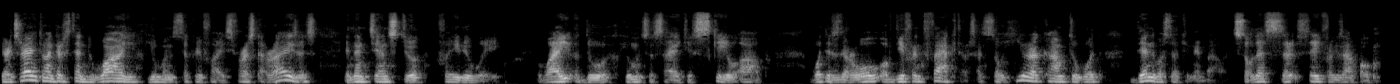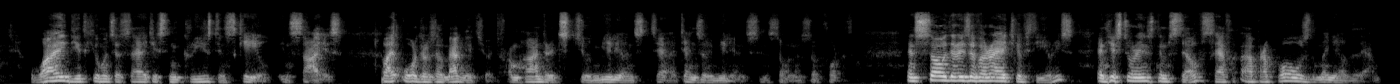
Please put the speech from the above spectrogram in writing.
We are trying to understand why human sacrifice first arises and then tends to fade away. Why do human societies scale up? What is the role of different factors? And so here I come to what Dan was talking about. So let's say, for example, why did human societies increase in scale, in size, by orders of magnitude, from hundreds to millions, tens of millions, and so on and so forth? And so there is a variety of theories, and historians themselves have uh, proposed many of them.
